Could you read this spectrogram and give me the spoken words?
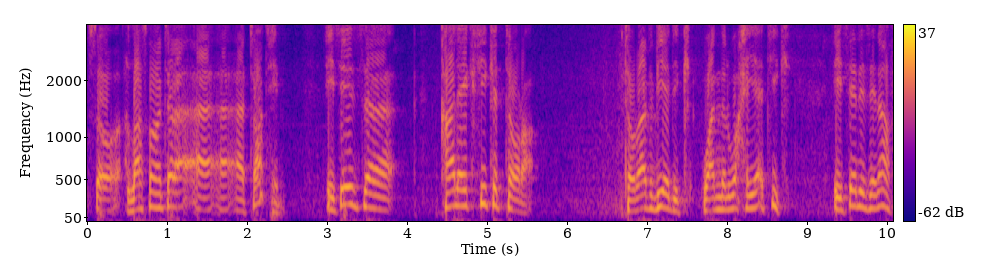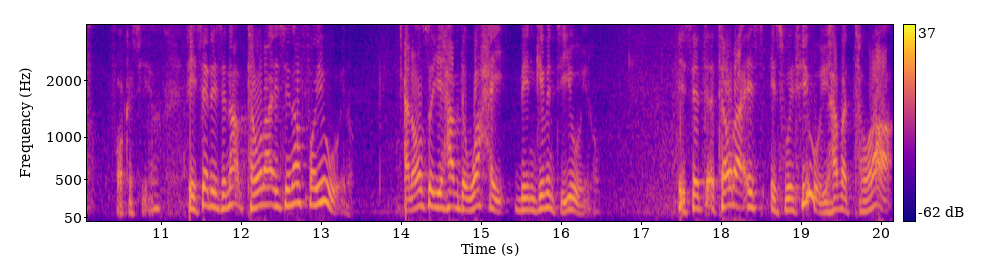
So Allah subhanahu wa ta'ala uh, uh, taught him. He says, uh, قال يكفيك التوراة توراة بيدك وأن الوحي يأتيك He said, it's enough focus here. He said, "Is enough. Torah is enough for you, you know, and also you have the wahi being given to you, you know." He said, "Torah is is with you. You have a Torah."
